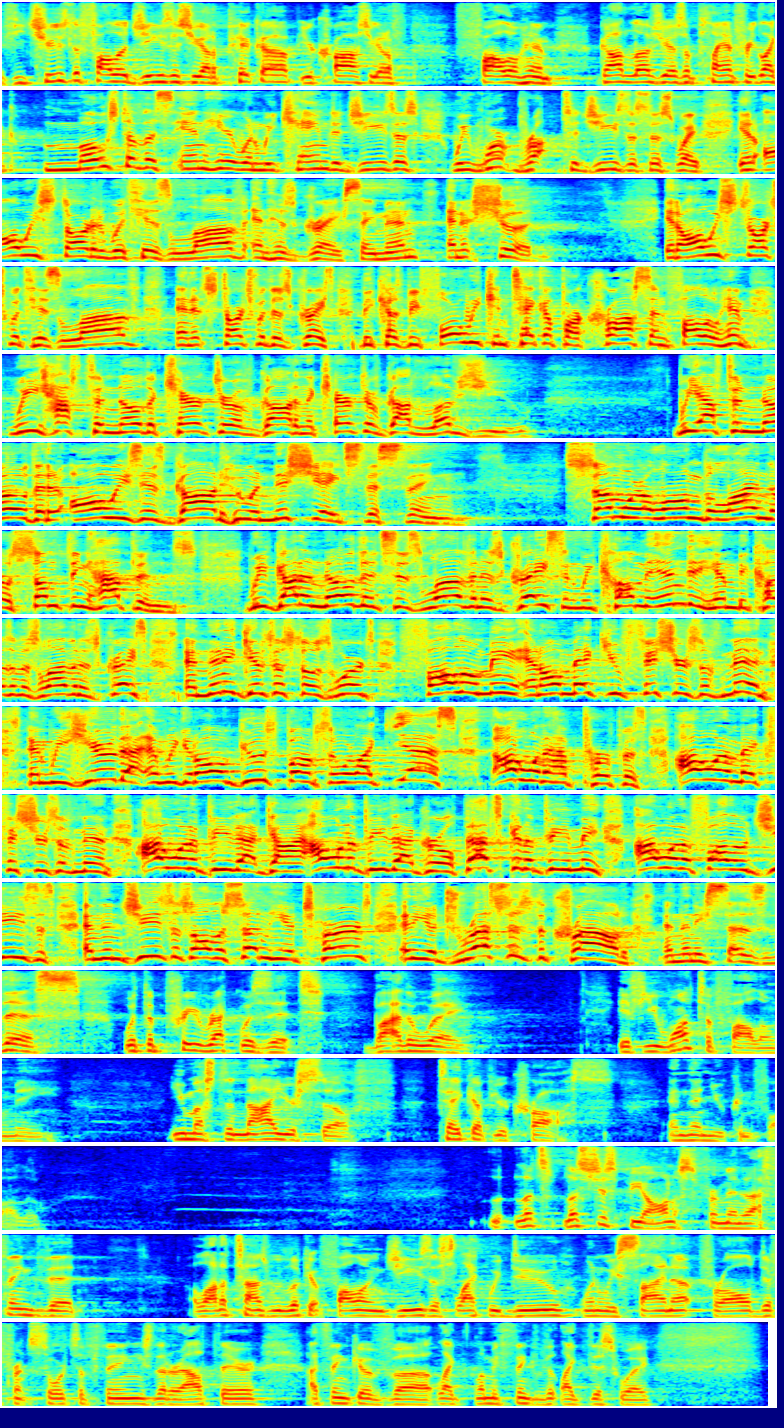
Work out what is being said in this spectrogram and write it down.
If you choose to follow Jesus, you got to pick up your cross, you got to follow him. God loves you, has a plan for you. Like most of us in here, when we came to Jesus, we weren't brought to Jesus this way. It always started with his love and his grace, amen? And it should. It always starts with his love and it starts with his grace because before we can take up our cross and follow him, we have to know the character of God, and the character of God loves you. We have to know that it always is God who initiates this thing. Somewhere along the line, though, something happens. We've got to know that it's His love and His grace, and we come into Him because of His love and His grace. And then He gives us those words follow me, and I'll make you fishers of men. And we hear that, and we get all goosebumps, and we're like, yes, I want to have purpose. I want to make fishers of men. I want to be that guy. I want to be that girl. That's going to be me. I want to follow Jesus. And then Jesus, all of a sudden, He turns and He addresses the crowd, and then He says this with the prerequisite by the way, if you want to follow me, you must deny yourself, take up your cross, and then you can follow. Let's, let's just be honest for a minute. I think that a lot of times we look at following Jesus like we do when we sign up for all different sorts of things that are out there. I think of, uh, like, let me think of it like this way.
